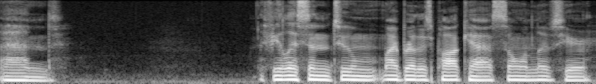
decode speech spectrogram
And if you listen to my brother's podcast, Someone Lives Here,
